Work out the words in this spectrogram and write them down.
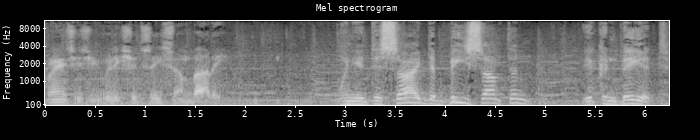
Francis, you really should see somebody. When you decide to be something, you can be it.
